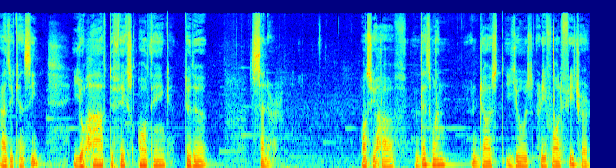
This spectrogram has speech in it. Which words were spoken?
As you can see you have to fix all things to the center. Once you have this one just use revolve feature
